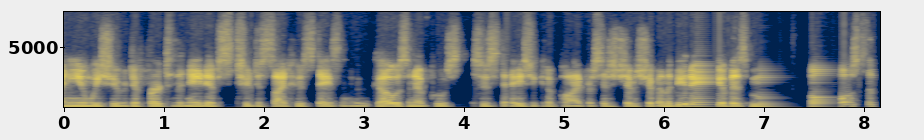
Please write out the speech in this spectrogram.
and you know, we should defer to the natives to decide who stays and who goes. And if who, who stays, you can apply for citizenship. And the beauty of it is most of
